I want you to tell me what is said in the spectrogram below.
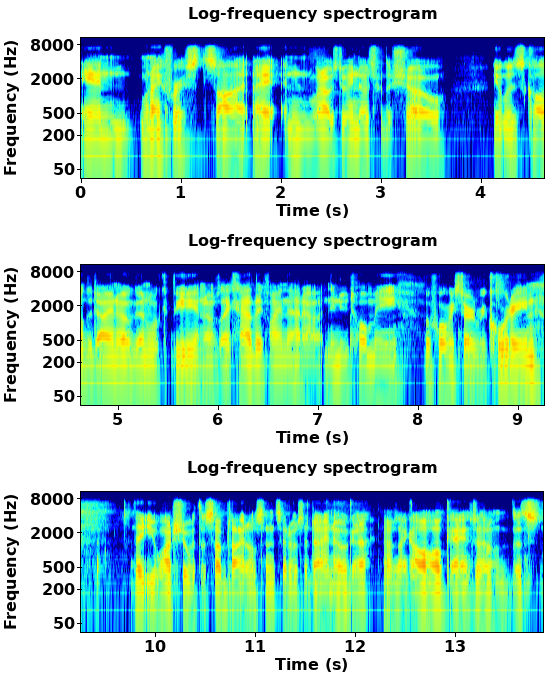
And when I first saw it, I and when I was doing notes for the show, it was called the Dianoga on Wikipedia, and I was like, "How did they find that out?" And then you told me before we started recording that you watched it with the subtitles and said it was a Dianoga. And I was like, "Oh, okay. So this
